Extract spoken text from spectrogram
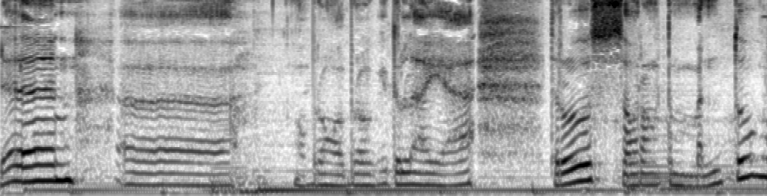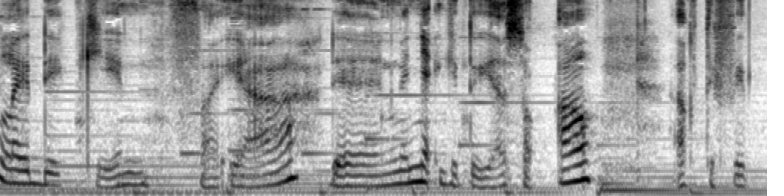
Dan uh, ngobrol-ngobrol gitulah ya. Terus seorang temen tuh ngeledekin saya dan ngenyek gitu ya soal aktivitas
